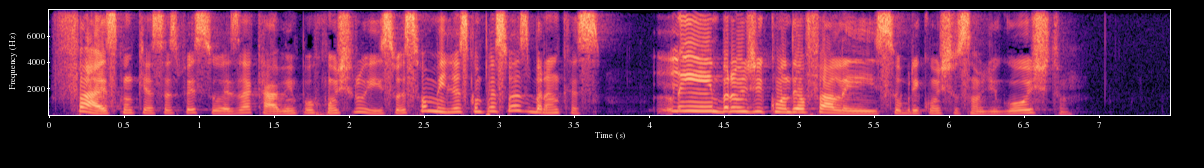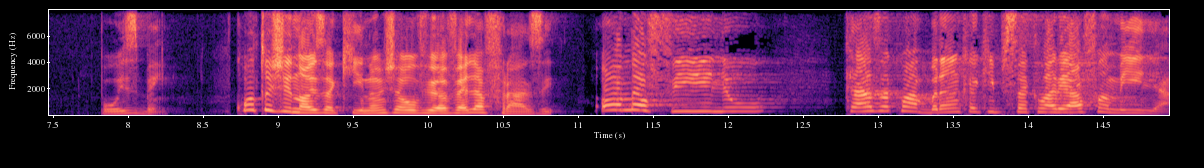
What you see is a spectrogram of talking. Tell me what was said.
faz com que essas pessoas acabem por construir suas famílias com pessoas brancas. Lembram de quando eu falei sobre construção de gosto? Pois bem, quantos de nós aqui não já ouviu a velha frase: Ô oh, meu filho, casa com a branca que precisa clarear a família?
